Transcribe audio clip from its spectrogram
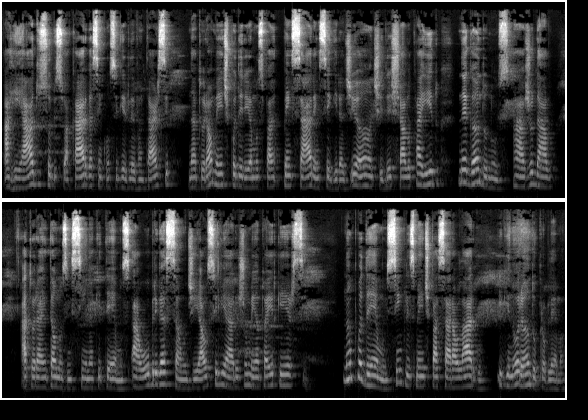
arriado sob sua carga sem conseguir levantar-se, naturalmente poderíamos pensar em seguir adiante e deixá-lo caído, negando-nos a ajudá-lo. A Torá então nos ensina que temos a obrigação de auxiliar o jumento a erguer-se. Não podemos simplesmente passar ao largo, ignorando o problema.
